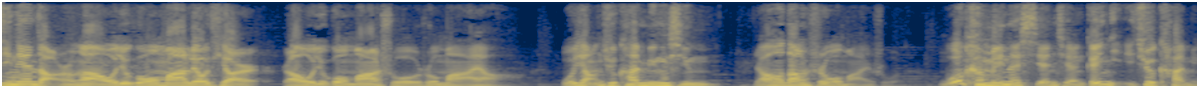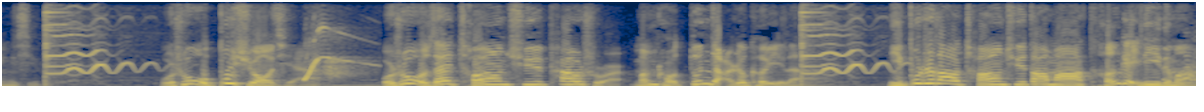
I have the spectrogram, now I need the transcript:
今天早上啊，我就跟我妈聊天然后我就跟我妈说：“我说妈呀，我想去看明星。”然后当时我妈就说了：“我可没那闲钱给你去看明星。”我说：“我不需要钱，我说我在朝阳区派出所门口蹲点就可以了。你不知道朝阳区大妈很给力的吗？”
